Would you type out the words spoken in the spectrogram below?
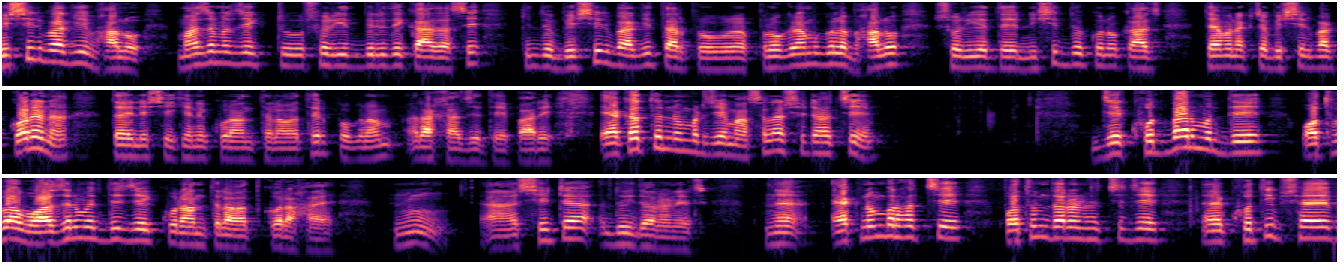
বেশিরভাগই ভালো, মাঝে মাঝে একটু শরীয়ত বিরোধী কাজ আছে, কিন্তু বেশিরভাগই তার প্রোগ্রামগুলো ভালো, শরীয়তে নিষিদ্ধ কোনো কাজ তেমন একটা বেশিরভাগ করে না, তাইলে সেখানে কোরআন তেলাওয়াতের প্রোগ্রাম রাখা যেতে পারে। একাত্তর নম্বর যে মশলা সেটা হচ্ছে যে খোদবার মধ্যে অথবা ওয়াজের মধ্যে যে কোরআন তেলাওয়াত করা হয়, হুম সেটা দুই ধরনের। এক নম্বর হচ্ছে, প্রথম ধরন হচ্ছে যে খতিব সাহেব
